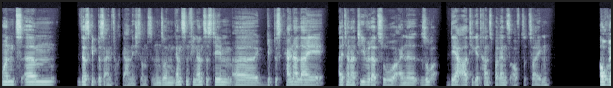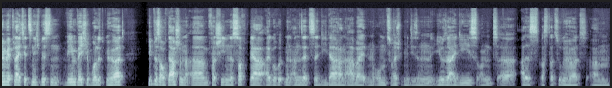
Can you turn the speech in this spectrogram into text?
und ähm, das gibt es einfach gar nicht sonst. In unserem ganzen Finanzsystem äh, gibt es keinerlei Alternative dazu, eine so derartige Transparenz aufzuzeigen. Auch wenn wir vielleicht jetzt nicht wissen, wem welche Wallet gehört, gibt es auch da schon ähm, verschiedene Software-Algorithmen-Ansätze, die daran arbeiten, um zum Beispiel mit diesen User-IDs und äh, alles, was dazugehört, ähm,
